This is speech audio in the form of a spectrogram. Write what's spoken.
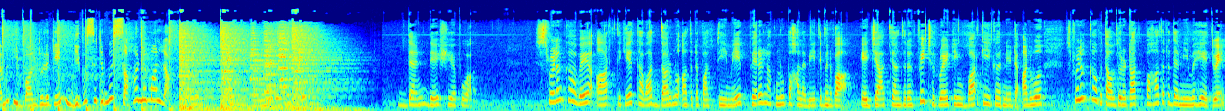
ඇමති බන්දුලගෙන් නිවසටම සහන මල්ලක්. දැන් දේශීය පුවත්. ශ්‍රී ලංකාවේ ආර්ථිකය තවත් දරුණු අතට පත්වීමේ පෙර ලකුණු පහළ වී තිබෙනවා. ඒ ජාත්‍යන්තර ෆිච් රේටිං වර්ගීකරණයට අනුව ශ්‍රී ලංකාව තවදුරටත් පහතට දැමීම හේතුවෙන්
